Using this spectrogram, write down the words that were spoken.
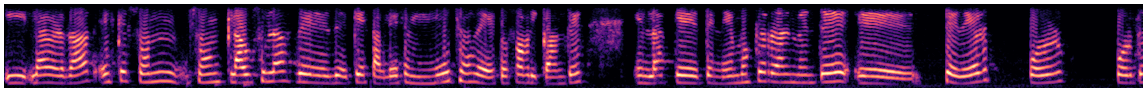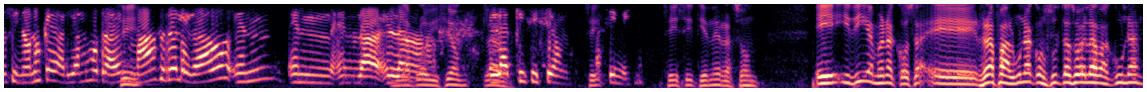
y la verdad es que son son cláusulas de, de que establecen muchos de estos fabricantes en las que tenemos que realmente eh, ceder por porque si no nos quedaríamos otra vez más relegados en, en, la, en la, provisión, la adquisición, sí. así mismo. Sí, sí, tiene razón. Y, y dígame una cosa, eh, Rafa, ¿alguna consulta sobre la vacuna?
